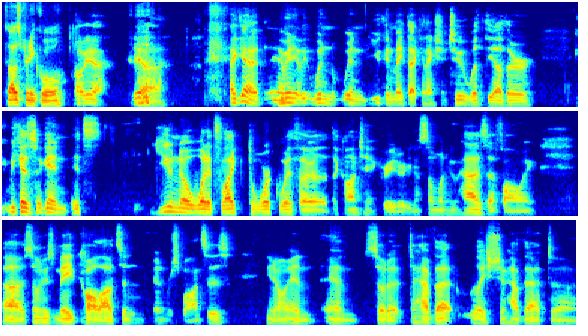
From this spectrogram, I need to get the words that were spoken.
so that was pretty cool. Oh yeah, yeah. again. I mean, when when you can make that connection too with the other, because again, it's you know what it's like to work with uh, the content creator. You know, someone who has that following, uh, someone who's made call outs and, and responses. You know, and and so to to have that relationship, have that uh,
